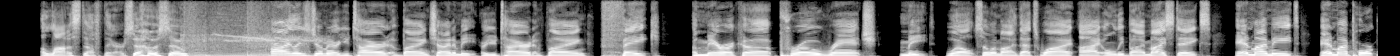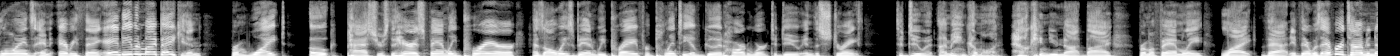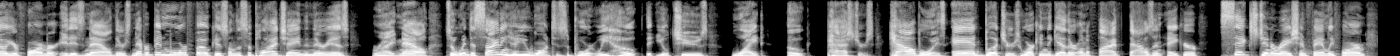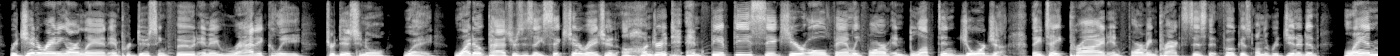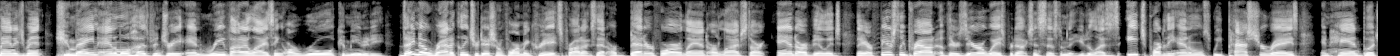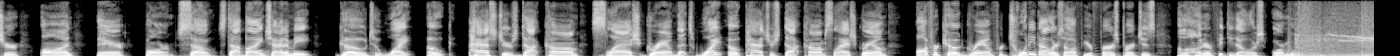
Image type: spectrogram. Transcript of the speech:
a lot of stuff there. So, so, all right, ladies and gentlemen, are you tired of buying China meat? Are you tired of buying fake America Pro Ranch meat? Well, so am I. That's why I only buy my steaks and my meat and my pork loins and everything, and even my bacon from White Oak Pastures. The Harris family prayer has always been we pray for plenty of good, hard work to do and the strength to do it. I mean, come on. How can you not buy from a family like that? If there was ever a time to know your farmer, it is now. There's never been more focus on the supply chain than there is right now. So when deciding who you want to support, we hope that you'll choose White Oak Pastures. Cowboys and butchers working together on a 5,000 acre six generation family farm, regenerating our land and producing food in a radically traditional way. White Oak Pastures is a six generation, 156 year old family farm in Bluffton, Georgia. They take pride in farming practices that focus on the regenerative land management, humane animal husbandry, and revitalizing our rural community. They know radically traditional farming creates products that are better for our land, our livestock, and our village. They are fiercely proud of their zero waste production system that utilizes each part of the animals we pasture raise and hand butcher on their farm. So stop buying China meat. Go to whiteoakpastures.com slash Graham. That's whiteoakpastures.com slash Graham. Offer code Graham for $20 off your first purchase of $150 or more.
